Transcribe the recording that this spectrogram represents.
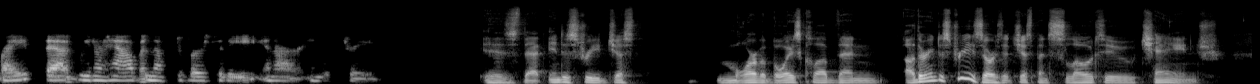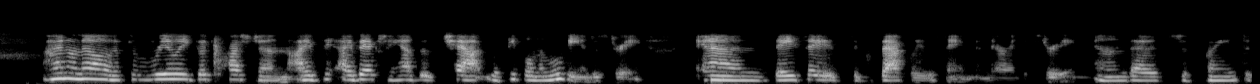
right that we don't have enough diversity in our industry is that industry just more of a boys club than other industries, or has it just been slow to change? I don't know. It's a really good question. I've I've actually had this chat with people in the movie industry, and they say it's exactly the same in their industry, and that it's just going to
